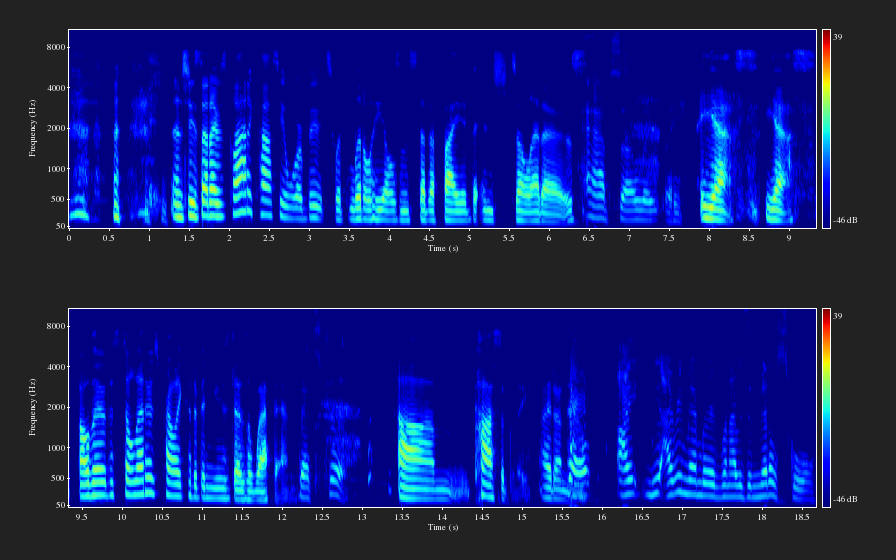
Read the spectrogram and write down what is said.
and she said, I was glad Acacia wore boots with little heels instead of five inch stilettos. Absolutely. Yes, yes. Although the stilettos probably could have been used as a weapon. That's true. Um, possibly. I don't know. Well, I I remembered when I was in middle school,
